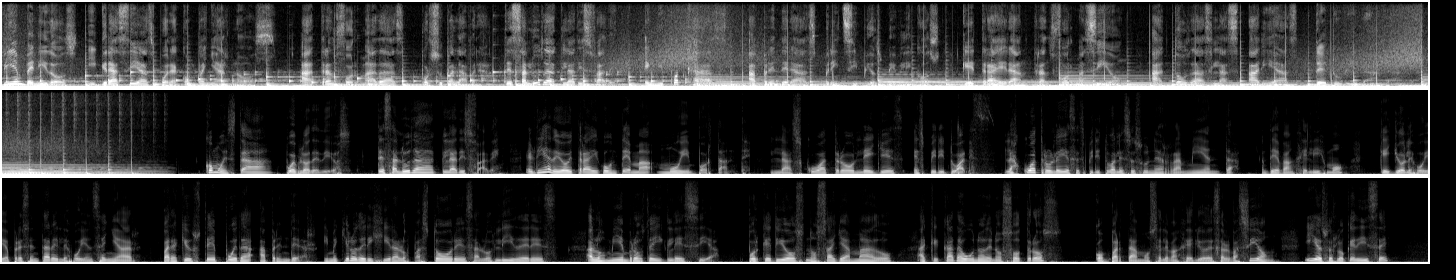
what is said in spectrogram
Bienvenidos y gracias por acompañarnos a Transformadas por su palabra. Te saluda Gladys Fade. En mi podcast aprenderás principios bíblicos que traerán transformación a todas las áreas de tu vida. ¿Cómo está, pueblo de Dios? Te saluda Gladys Fade. El día de hoy traigo un tema muy importante, las cuatro leyes espirituales. Las cuatro leyes espirituales es una herramienta de evangelismo que yo les voy a presentar y les voy a enseñar para que usted pueda aprender. Y me quiero dirigir a los pastores, a los líderes, a los miembros de iglesia, porque Dios nos ha llamado a que cada uno de nosotros compartamos el Evangelio de Salvación. Y eso es lo que dice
